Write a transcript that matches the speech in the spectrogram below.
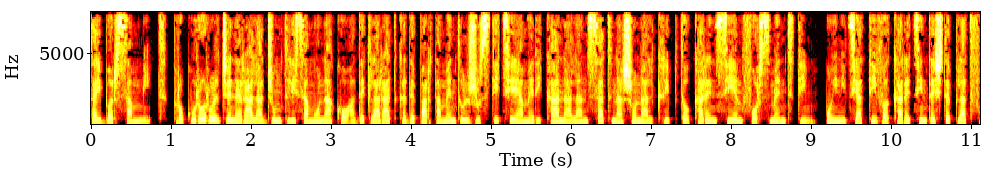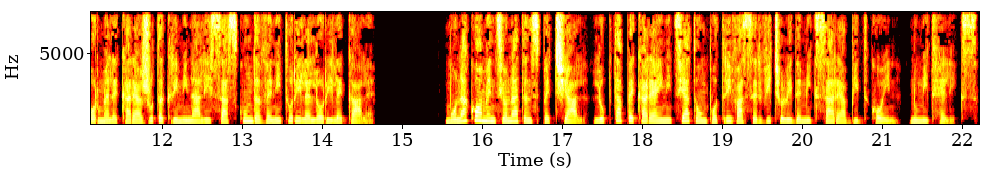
Cyber Summit, procurorul general adjunct Lisa Monaco a declarat că Departamentul Justiției American a lansat National Cryptocurrency Enforcement Team, o inițiativă care țintește platformele care ajută criminalii să ascundă veniturile lor ilegale. Monaco a menționat în special lupta pe care a inițiat-o împotriva serviciului de mixare a Bitcoin, numit Helix.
